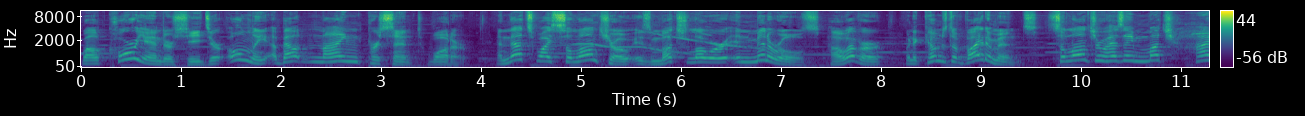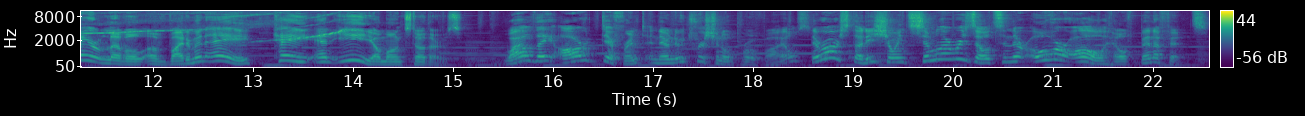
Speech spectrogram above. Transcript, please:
while coriander seeds are only about 9% water. And that's why cilantro is much lower in minerals. However, when it comes to vitamins, cilantro has a much higher level of vitamin A, K, and E amongst others. While they are different in their nutritional profiles, there are studies showing similar results in their overall health benefits,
